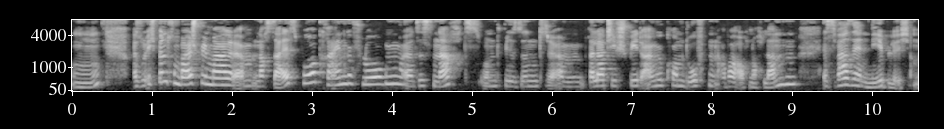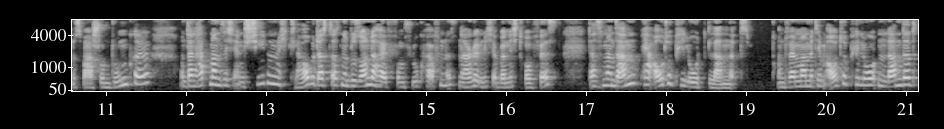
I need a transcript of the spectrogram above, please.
Mhm. Also ich bin zum Beispiel mal ähm, nach Salzburg reingeflogen äh, des Nachts und wir sind ähm, relativ spät angekommen, durften aber auch noch landen. Es war sehr neblig und es war schon dunkel und dann hat man sich entschieden, ich glaube, dass das eine Besonderheit vom Flughafen ist, nagel mich aber nicht drauf fest, dass man dann per Autopilot landet. Und wenn man mit dem Autopiloten landet,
